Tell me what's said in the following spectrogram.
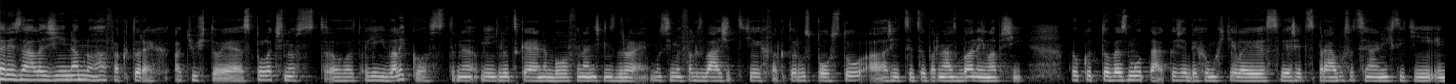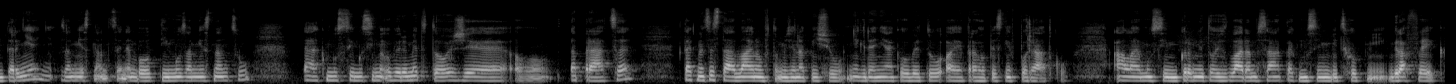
Tady záleží na mnoha faktorech, ať už to je společnost, eh, její velikost, její lidské nebo finanční zdroje. Musíme fakt zvážit těch faktorů spoustu a říct si, co pro nás bude nejlepší. Pokud to vezmu tak, že bychom chtěli svěřit zprávu sociálních sítí interně zaměstnanci nebo týmu zaměstnanců, tak musí, musíme uvědomit to, že o, ta práce tak se stává jenom v tom, že napíšu někde nějakou větu a je pravopisně v pořádku. Ale musím, kromě toho, že zvládám psát, tak musím být schopný grafik,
